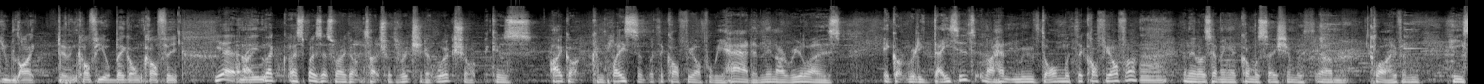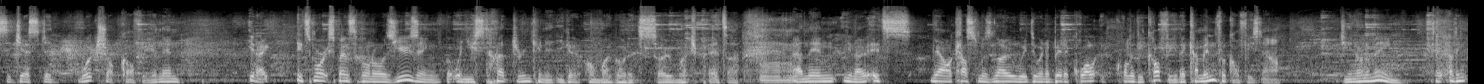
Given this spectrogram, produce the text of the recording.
you like doing coffee. You're big on coffee. Yeah, I mean, like I suppose that's where I got in touch with Richard at Workshop because I got complacent with the coffee offer we had, and then I realised it got really dated, and I hadn't moved on with the coffee offer. Mm. And then I was having a conversation with um, Clive, and he suggested Workshop coffee, and then. You know, it's more expensive than I was using, but when you start drinking it, you go, "Oh my god, it's so much better!" Mm. And then, you know, it's now our customers know we're doing a better quality, quality coffee. They come in for coffees now. Do you know what I mean? I think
